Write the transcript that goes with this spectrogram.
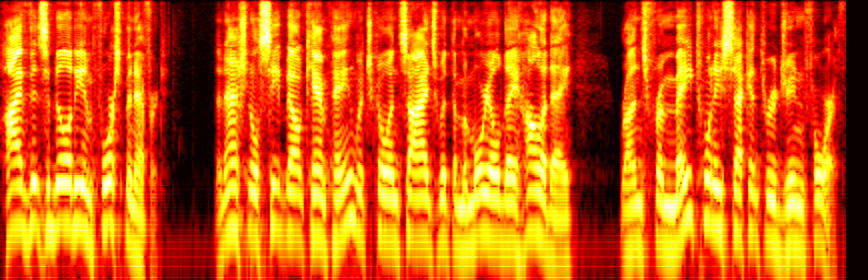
high visibility enforcement effort. The National Seatbelt Campaign, which coincides with the Memorial Day holiday, runs from May 22nd through June 4th.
